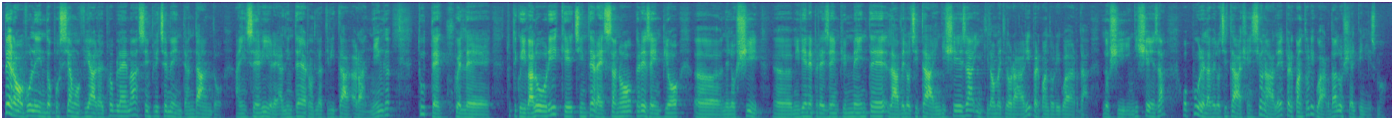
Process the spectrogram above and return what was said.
però volendo possiamo ovviare al problema semplicemente andando a inserire all'interno dell'attività running quelle, tutti quei valori che ci interessano per esempio eh, nello sci eh, mi viene per esempio in mente la velocità in discesa in chilometri orari per quanto riguarda lo sci in discesa oppure la velocità ascensionale per quanto riguarda lo sci alpinismo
